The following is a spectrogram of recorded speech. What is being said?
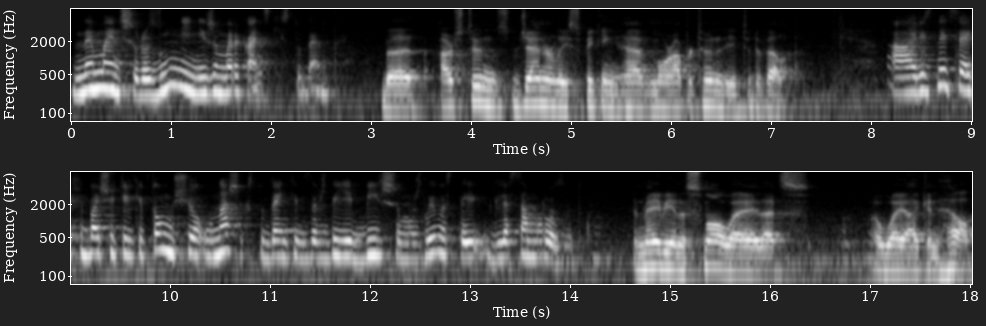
не менш розумні, ніж американські студенти. But our students, generally speaking, have more opportunity to develop. А різниця хіба що тільки в тому, що у наших студентів завжди є більше можливостей для саморозвитку. And maybe in a small way, that's a way I can help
